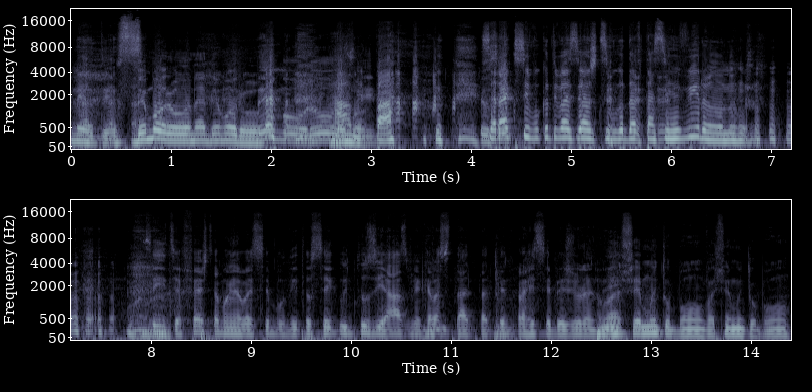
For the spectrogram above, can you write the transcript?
Meu Deus. Demorou, né? Demorou. Demorou. Rapaz. Será sei... que se Sivuca tivesse, acho que Sivuca deve estar se revirando. Cíntia, a festa amanhã vai ser bonita. Eu sei que o entusiasmo que aquela cidade está tendo para receber Jurandir. Vai ser muito bom, vai ser muito bom.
